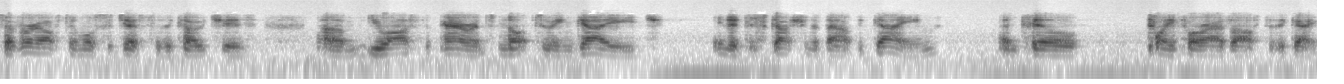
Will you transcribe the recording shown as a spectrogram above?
So very often we'll suggest to the coaches, um, you ask the parents not to engage in a discussion about the game until 24 hours after the game.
